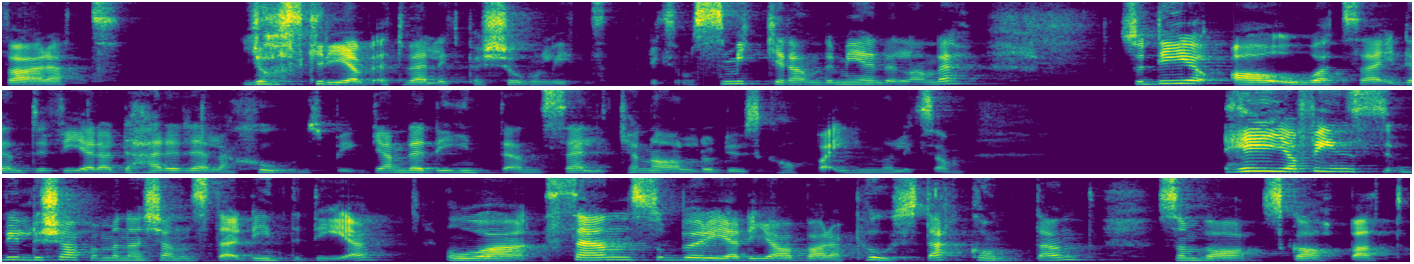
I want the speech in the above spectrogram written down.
för att jag skrev ett väldigt personligt, liksom smickrande meddelande. Så det är A och O att så identifiera, det här är relationsbyggande, det är inte en säljkanal då du ska hoppa in och liksom Hej jag finns, vill du köpa mina tjänster? Det är inte det. Och sen så började jag bara posta content som var skapat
